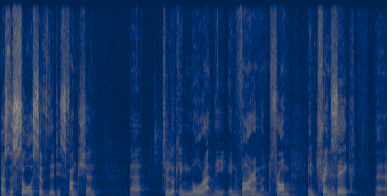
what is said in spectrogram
as the source of the dysfunction uh, to looking more at the environment, from intrinsic uh,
